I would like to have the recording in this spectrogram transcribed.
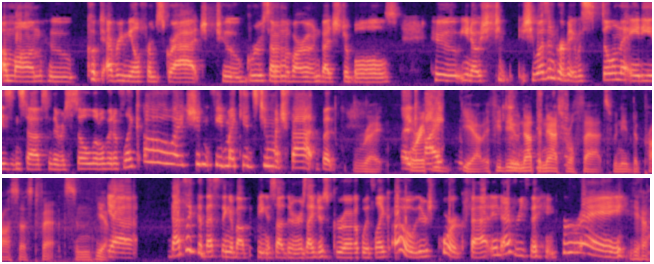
a mom who cooked every meal from scratch, who grew some of our own vegetables, who, you know, she she wasn't perfect. It was still in the 80s and stuff, so there was still a little bit of like, oh, I shouldn't feed my kids too much fat, but Right. Like, or if I- you, yeah, if you do not the natural fats, we need the processed fats and yeah. yeah that's like the best thing about being a southerner is i just grew up with like oh there's pork fat in everything hooray Yeah.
